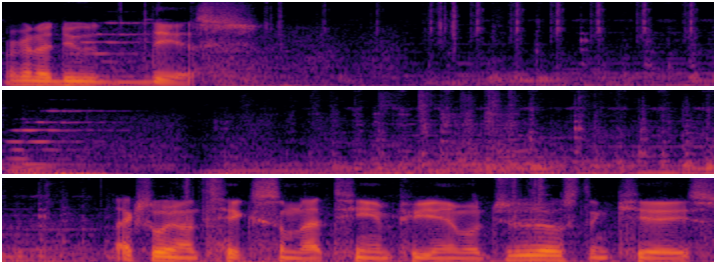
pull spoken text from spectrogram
We're gonna do this. Actually, I'm gonna take some of that TMP ammo just in case.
